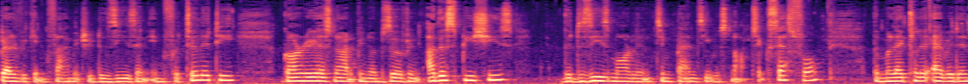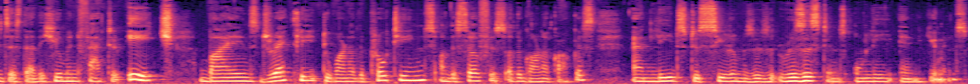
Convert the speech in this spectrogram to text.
pelvic inflammatory disease and infertility. Gonorrhea has not been observed in other species. The disease model in chimpanzee was not successful. The molecular evidence is that the human factor H binds directly to one of the proteins on the surface of the gonococcus and leads to serum resistance only in humans.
